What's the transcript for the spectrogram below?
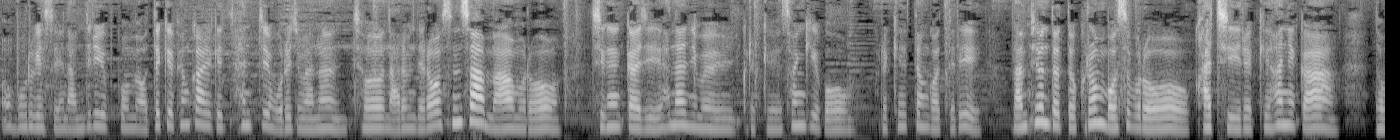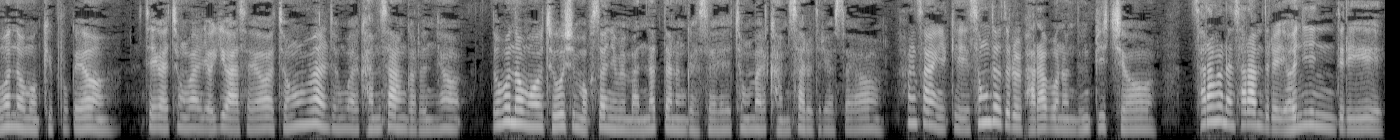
어, 모르겠어요. 남들이 보면 어떻게 평가할지 모르지만은 저 나름대로 순수한 마음으로 지금까지 하나님을 그렇게 섬기고 그렇게 했던 것들이 남편도 또 그런 모습으로 같이 이렇게 하니까 너무너무 기쁘고요. 제가 정말 여기 와서요. 정말 정말 감사한 거는요. 너무너무 좋으신 목사님을 만났다는 것에 정말 감사를 드렸어요. 항상 이렇게 성도들을 바라보는 눈빛이요. 사랑하는 사람들의 연인들이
